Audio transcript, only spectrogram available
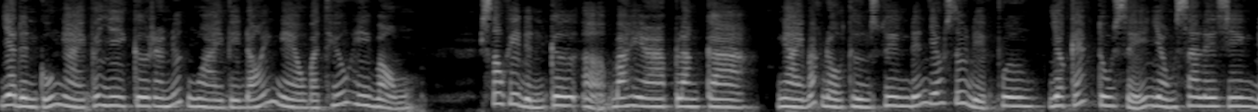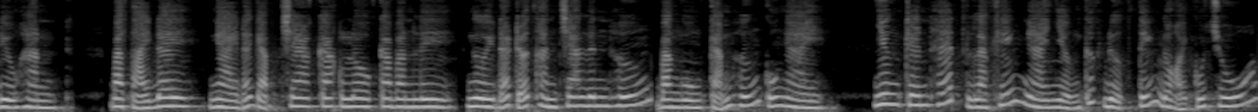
gia đình của Ngài phải di cư ra nước ngoài vì đói nghèo và thiếu hy vọng. Sau khi định cư ở Bahia Blanca, Ngài bắt đầu thường xuyên đến giáo xứ địa phương do các tu sĩ dòng Salesian điều hành. Và tại đây, Ngài đã gặp cha Carlo Cavalli, người đã trở thành cha linh hướng và nguồn cảm hứng của Ngài. Nhưng trên hết là khiến Ngài nhận thức được tiếng gọi của Chúa.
